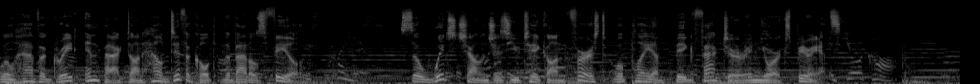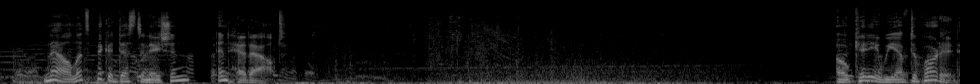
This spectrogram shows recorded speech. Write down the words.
will have a great impact on how difficult the battles feel. So which challenges you take on first will play a big factor in your experience. It's your call. Now let's pick a destination and head out. Okay, we have departed.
